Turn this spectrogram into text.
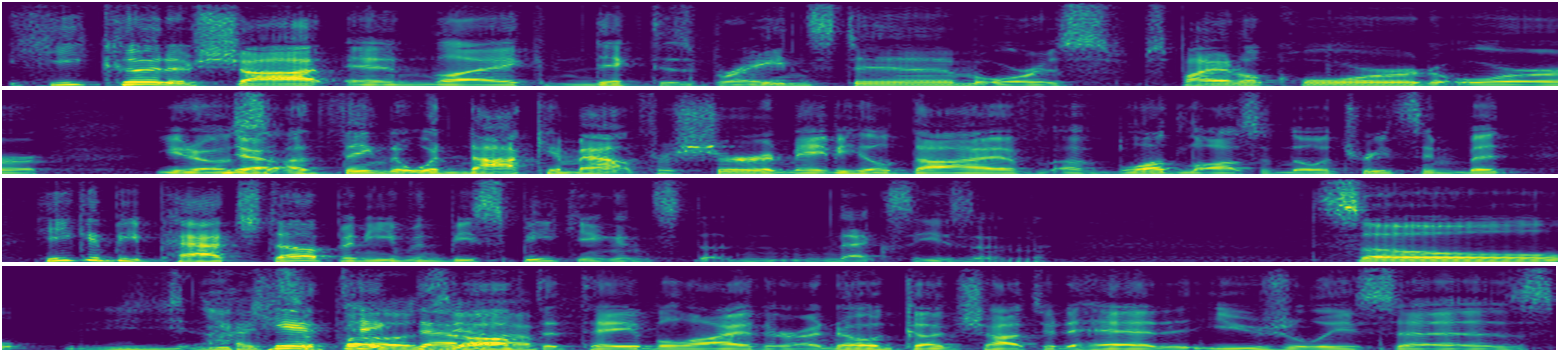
he could have shot and like nicked his brainstem or his spinal cord or you know Yeah. a thing that would knock him out for sure and maybe he'll die of, of blood loss if no one treats him but he could be patched up and even be speaking in st- next season so you I can't suppose, take that yeah. off the table either i know a gunshot to the head usually says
